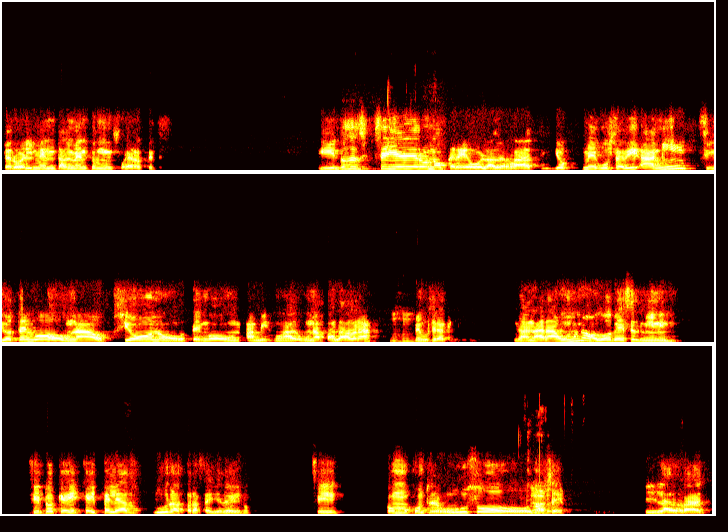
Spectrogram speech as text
pero él mentalmente es muy fuerte. Y entonces, Figueroa no creo, la verdad. Yo me gustaría, a mí, si yo tengo una opción o tengo una, una palabra, me gustaría que ganara una o dos veces mínimo. Siento que hay, que hay peleas duras para Figueiredo, ¿sí? Como contra el ruso, no sé. Y la verdad,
